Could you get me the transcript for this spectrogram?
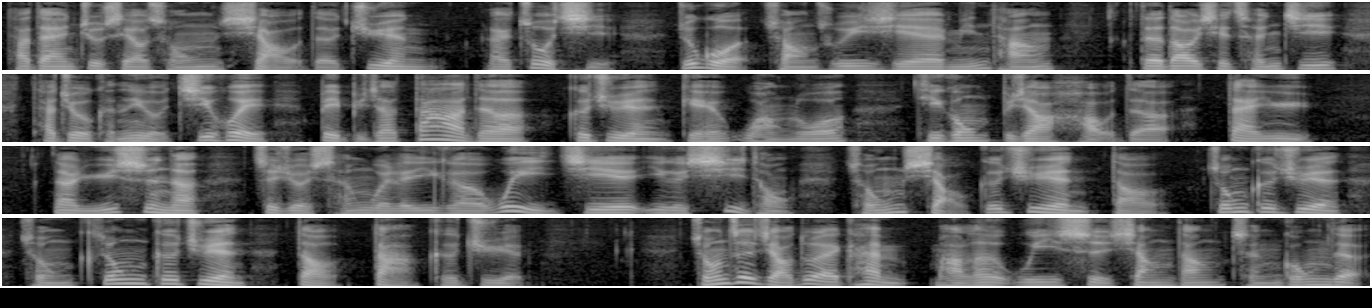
他当然就是要从小的剧院来做起。如果闯出一些名堂，得到一些成绩，他就可能有机会被比较大的歌剧院给网罗，提供比较好的待遇。那于是呢，这就成为了一个位阶一个系统，从小歌剧院到。中歌剧院，从中歌剧院到大歌剧院，从这角度来看，马勒无疑是相当成功的。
